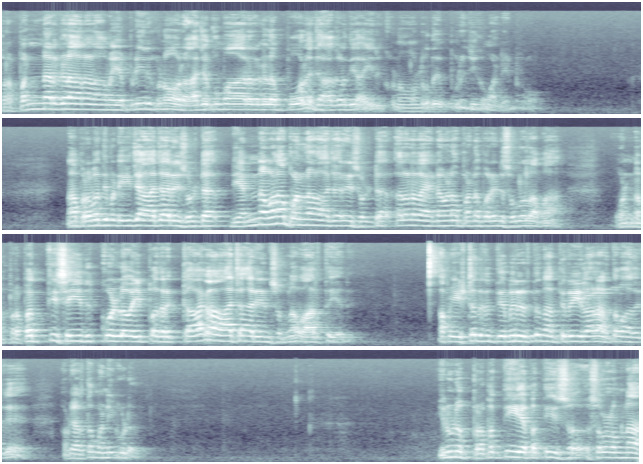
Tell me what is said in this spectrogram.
பிரபன்னர்களான நாம் எப்படி இருக்கணும் ராஜகுமாரர்களை போல ஜாக்கிரதையாக இருக்கணுன்றது புரிஞ்சுக்க மாட்டேன்றோம் நான் பிரபத்தி பண்ணிக்கிச்சு ஆச்சாரியை சொல்லிட்டார் நீ என்ன வேணால் பண்ணலாம் ஆச்சாரியன் சொல்லிட்டார் அதனால் நான் என்ன வேணால் பண்ண போகிறேன்னு சொல்லலாமா? உன்னை பிரபத்தி செய்து கொள்ள வைப்பதற்காக ஆச்சாரியன் சொன்ன வார்த்தை அது. அப்போ இஷ்டத்துக்கு திமிர் எடுத்து நான் தெரியலான்னு அர்த்தம் அதுக்கு? அப்படி அர்த்தம் பண்ணிக்கூடாது இன்னொன்று பிரபத்தியை பற்றி சொ சொல்லணும்னா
